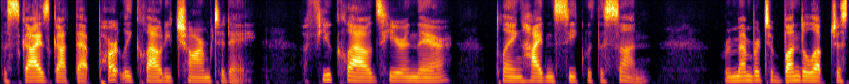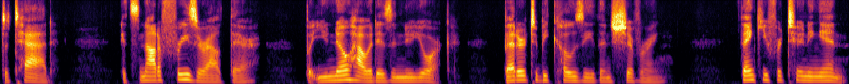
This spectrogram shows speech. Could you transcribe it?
the sky's got that partly cloudy charm today. A few clouds here and there, playing hide and seek with the sun. Remember to bundle up just a tad. It's not a freezer out there, but you know how it is in New York. Better to be cozy than shivering. Thank you for tuning in,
